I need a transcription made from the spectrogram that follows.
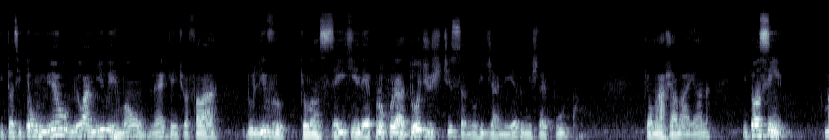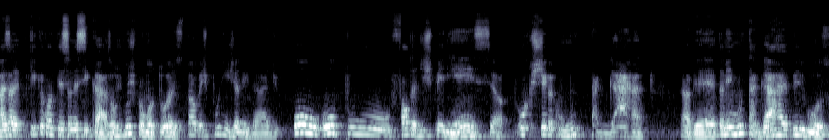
Então, assim, tem um meu, meu amigo irmão, né, que a gente vai falar do livro que eu lancei, que ele é procurador de justiça no Rio de Janeiro, no Ministério Público, que é o Marcos Jamaiana. Então, assim, mas o que, que aconteceu nesse caso? Alguns promotores, talvez por ingenuidade, ou, ou por falta de experiência, ou que chega com muita garra. Sabe? É, também muita garra é perigoso.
